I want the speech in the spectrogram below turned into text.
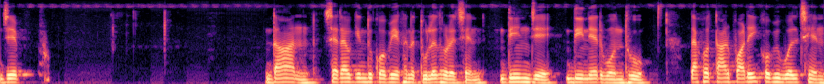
যে দান, সেটাও কিন্তু কবি এখানে তুলে ধরেছেন। দিন যে দিনের বন্ধু। দেখো, তারপরেই কবি বলছেন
